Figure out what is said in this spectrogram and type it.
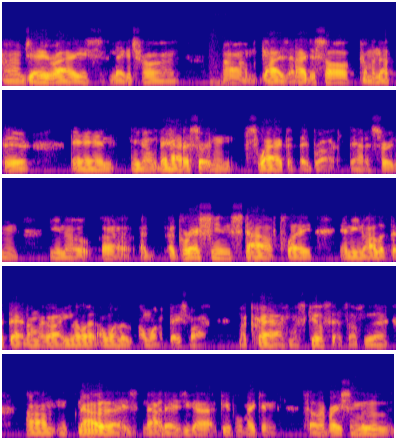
um, Jerry Rice, Megatron, um, guys that I just saw coming up there, and you know they had a certain swag that they brought. They had a certain, you know, uh, ag- aggression style of play, and you know I looked at that and I'm like, all right, you know what? I want to I want to base my my craft, my skill sets off of that. Um, nowadays, nowadays you got people making celebration moves,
